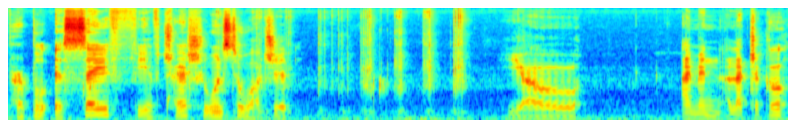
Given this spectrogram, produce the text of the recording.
Purple is safe. You have trash who wants to watch it. Yo. I'm in electrical.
